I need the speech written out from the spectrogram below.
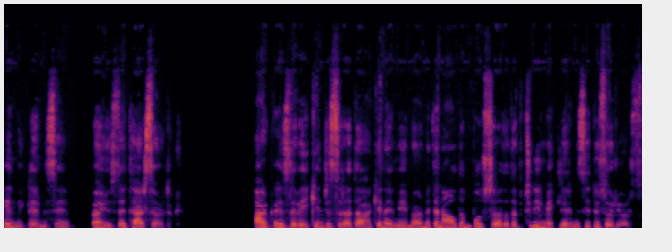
ilmeklerimizi ön yüzde ters ördük. Arka yüzde ve ikinci sırada kenar ilmeğimi örmeden aldım. Bu sırada da bütün ilmeklerimizi düz örüyoruz.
